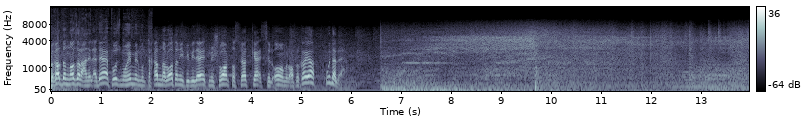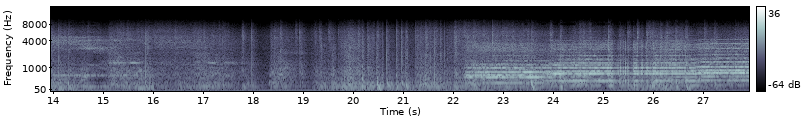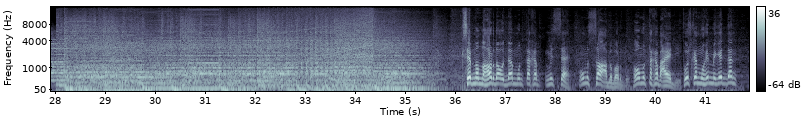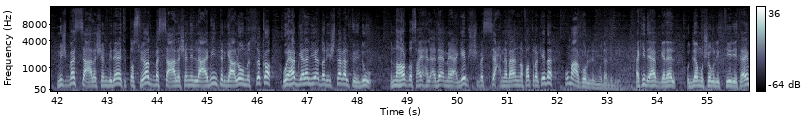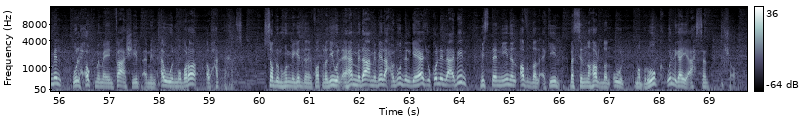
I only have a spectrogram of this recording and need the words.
بغض النظر عن الأداء فوز مهم لمنتخبنا الوطني في بداية مشوار تصفيات كأس الأمم الأفريقية وده الأهم. كسبنا النهارده قدام منتخب مش سهل ومش صعب برضه. هو منتخب عادي. فوز كان مهم جدا مش بس علشان بداية التصفيات بس علشان اللاعبين ترجع لهم الثقة وإيهاب جلال يقدر يشتغل في هدوء. النهارده صحيح الأداء ما يعجبش بس إحنا بقالنا فترة كده ومع كل المدربين. أكيد إيهاب جلال قدامه شغل كتير يتعمل والحكم ما ينفعش يبقى من أول مباراة أو حتى خمسة. الصبر مهم جدا الفترة دي والأهم دعم بلا حدود للجهاز وكل اللاعبين. مستنيين الأفضل أكيد بس النهاردة نقول مبروك واللي جاي أحسن إن شاء الله.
